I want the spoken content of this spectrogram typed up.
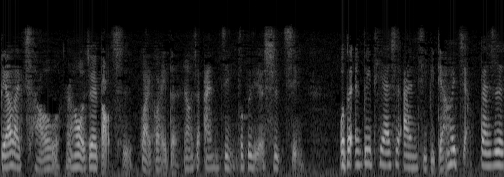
不要来吵我，然后我就会保持乖乖的，然后就安静做自己的事情。我的 MBTI 是 INTP，等下会讲。但是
